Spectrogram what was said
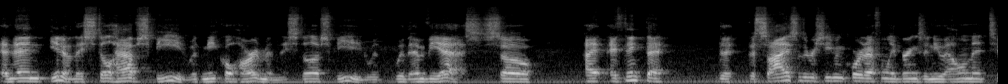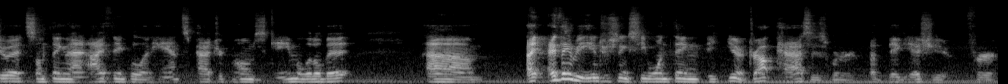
and then you know they still have speed with Mecole Hardman. They still have speed with with MVS. So I, I think that the the size of the receiving corps definitely brings a new element to it. Something that I think will enhance Patrick Mahomes' game a little bit. Um, I, I, think it'd be interesting to see one thing. You know, drop passes were a big issue for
